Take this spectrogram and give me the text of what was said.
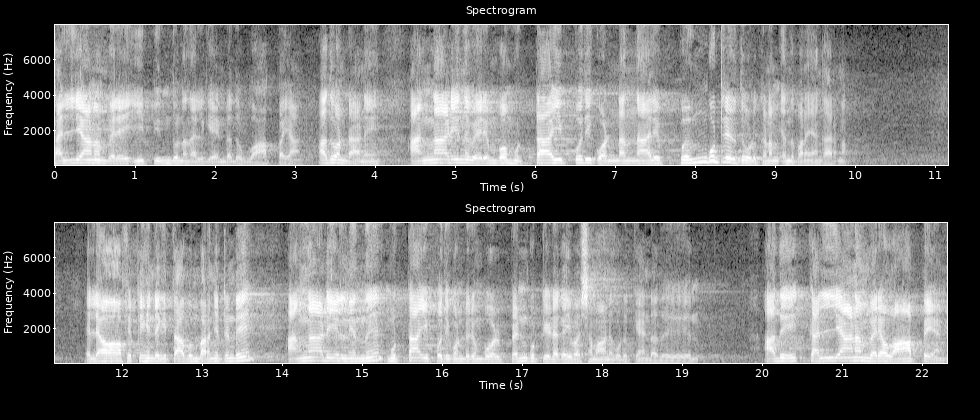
കല്യാണം വരെ ഈ പിന്തുണ നൽകേണ്ടത് വാപ്പയാണ്. അതുകൊണ്ടാണ് അങ്ങാടിയിൽ നിന്ന് വരുമ്പോൾ മുട്ടായിപ്പൊതി കൊണ്ടെന്നാൽ പെൺകുട്ടി എടുത്ത് കൊടുക്കണം എന്ന് പറയാൻ കാരണം. എല്ലാ ഫിഖിഹിന്റെ കിതാബും പറഞ്ഞിട്ടുണ്ട് അങ്ങാടിയിൽ നിന്ന് മുട്ടായിപ്പൊതി കൊണ്ടുവരുമ്പോൾ പെൺകുട്ടിയുടെ കൈവശമാണ് കൊടുക്കേണ്ടത് അത് കല്യാണം വരെ വാപ്പയാണ്.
